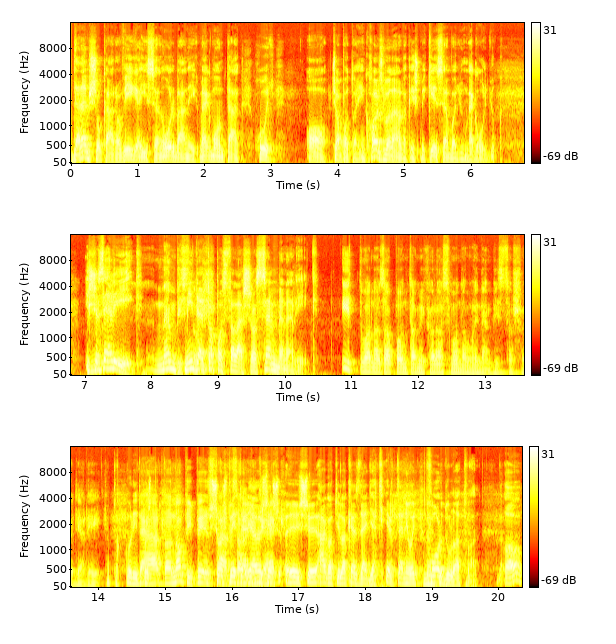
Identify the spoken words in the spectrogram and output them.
de nem sokára vége, hiszen Orbánék megmondták, hogy a csapataink harcban állnak, és mi készen vagyunk, megoldjuk. És ez elég. Nem biztos. Minden tapasztalással szemben elég. Itt van az a pont, amikor azt mondom, hogy nem biztos, hogy elég. Hát akkor itt Tehát a napi pénztárca Sos Péter János és, és Ágatila kezd egyet érteni, hogy nem. fordulat van. A,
